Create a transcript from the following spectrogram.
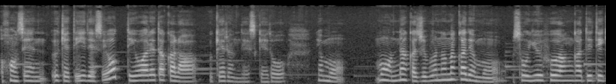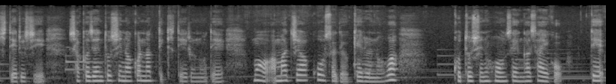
本選受けていいですよって言われたから受けるんですけどでももうなんか自分の中でもそういう不安が出てきてるし釈然としなくなってきているのでもうアマチュアコースで受けるのは今年の本選が最後で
